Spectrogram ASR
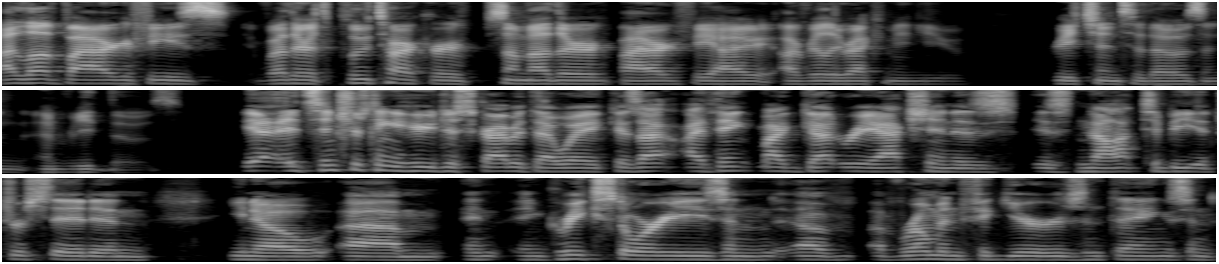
I love biographies, whether it's Plutarch or some other biography, I, I really recommend you reach into those and, and read those. Yeah, it's interesting to hear you describe it that way because I, I think my gut reaction is is not to be interested in you know um, in, in Greek stories and of, of Roman figures and things, and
